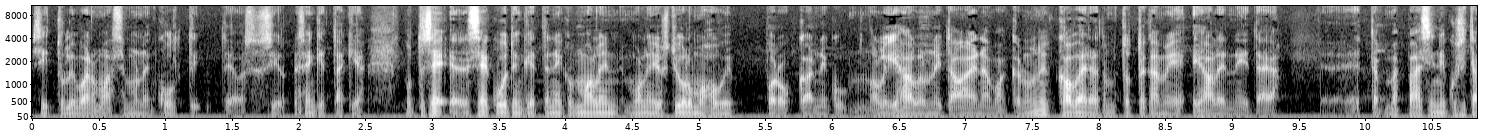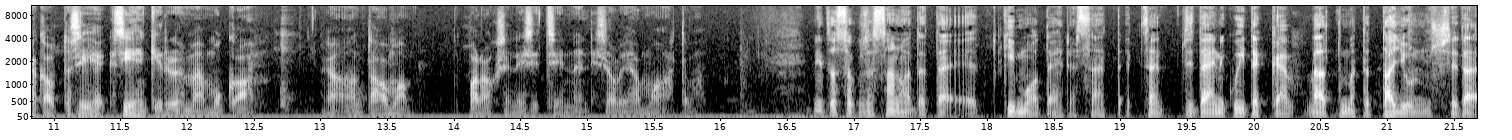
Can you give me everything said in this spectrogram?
siitä tuli varmaan semmoinen kulttiteos senkin takia. Mutta se, se kuitenkin, että niin kuin mä, olin, mä olin just julmahoviporukkaan, niin kuin olin ihaillut niitä aina, vaikka ne oli nyt kavereita, mutta totta kai mä ihailin niitä. Ja, että mä pääsin niin kuin sitä kautta siihen, siihenkin ryhmään mukaan ja antaa oma panokseni sitten sinne, niin se oli ihan mahtavaa. Niin tuossa kun sä sanoit, että, että Kimmo tehdessä, että, että sitä ei niin itsekään välttämättä tajunnut sitä,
